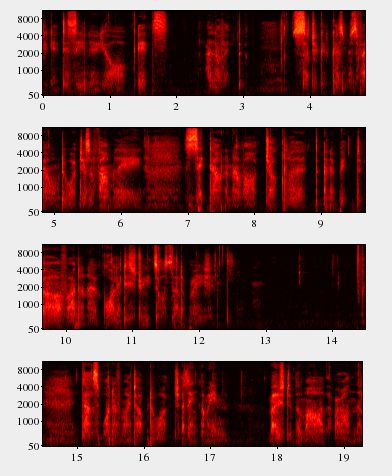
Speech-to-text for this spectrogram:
You get to see New York. It's I love it. Such a good Christmas film to watch as a family. Sit down and have hot chocolate and a bit of, I don't know, quality streets or celebrations. That's one of my top to watch. I think, I mean, most of them are that are on the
